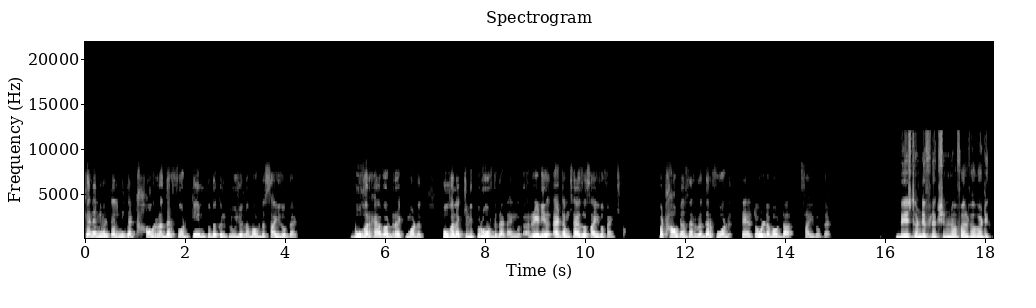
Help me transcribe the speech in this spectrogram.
can anyone tell me that how Rutherford came to the conclusion about the size of that? Bohr have a direct model. Bohr actually proved that radius atoms has a size of angstrom. But how does the Rutherford tell, told about the size of that? Based on deflection of alpha particles.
